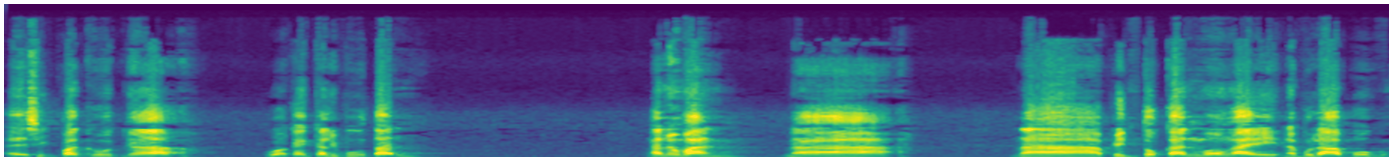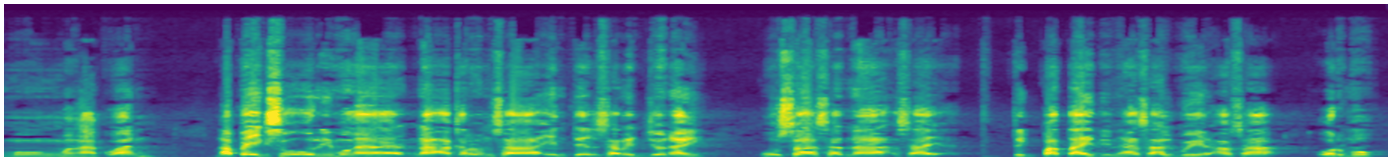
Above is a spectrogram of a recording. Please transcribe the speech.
Eh, sig paghut nga, wa kay kalibutan. Ano man, na, na pintukan mo, ngay nabulabog mong mga kwan, napaigsuon ni mga naakaron sa intel sa region ay, usa sa na, sa tigpatay din ha sa Albuer, ah, sa Ormoc.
